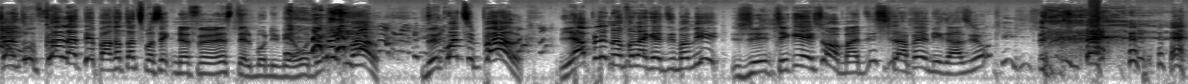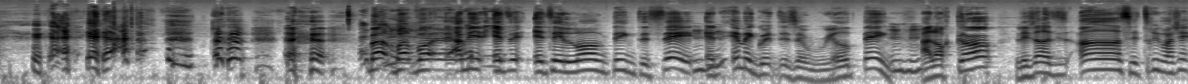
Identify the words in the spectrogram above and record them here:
Ça se trouve, quand là, tes parents, toi, tu pensais que 911 c'était le bon numéro. De quoi tu parles? De quoi tu parles? Il y a plein d'enfants là qui ont dit, Mamie, j'ai checké ça, on m'a dit si j'appelle immigration. but, but, but I mean, it's a, it's a long thing to say. An immigrant is a real thing. Alors quand les gens disent ah c'est truc machin,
